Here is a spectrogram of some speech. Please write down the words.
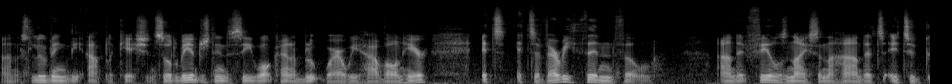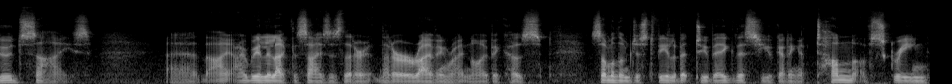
And it's loading the application. So it'll be interesting to see what kind of bloatware we have on here. It's it's a very thin phone and it feels nice in the hand. It's it's a good size. Uh, I, I really like the sizes that are that are arriving right now because some of them just feel a bit too big. This you're getting a ton of screen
